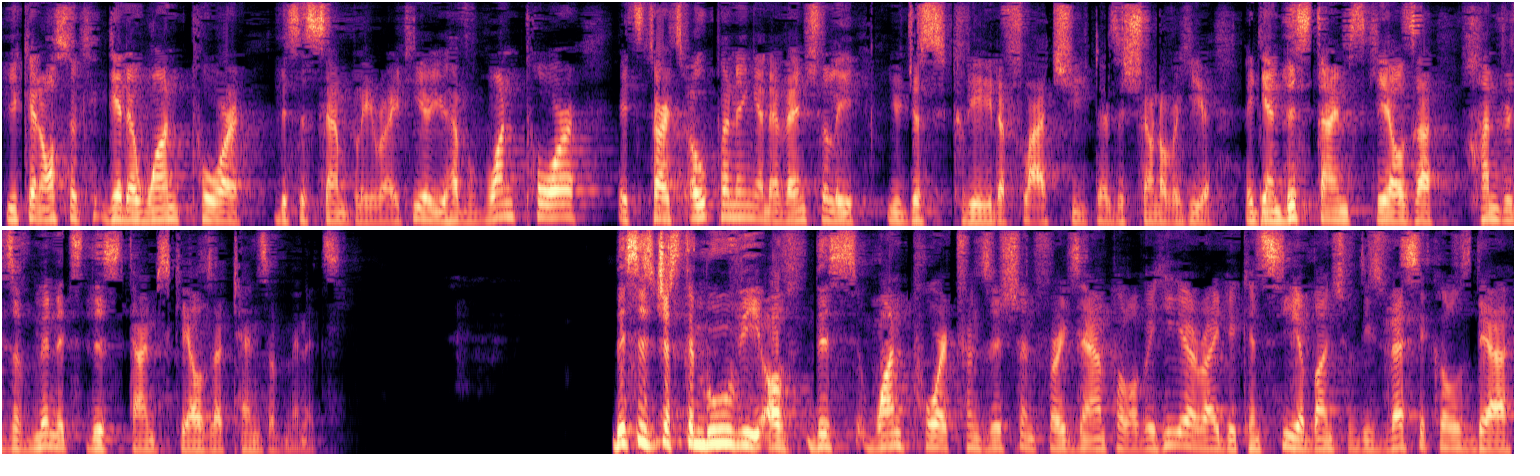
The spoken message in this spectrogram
you can also get a one pore disassembly, right? Here you have one pore, it starts opening, and eventually you just create a flat sheet as is shown over here. Again, this time scales are hundreds of minutes, this time scales are tens of minutes. This is just a movie of this one pore transition, for example, over here, right? You can see a bunch of these vesicles. They are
